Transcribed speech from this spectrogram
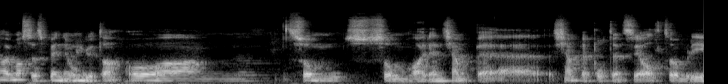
har masse spennende unggutter. Og som, som har en kjempe, kjempepotensial til å bli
